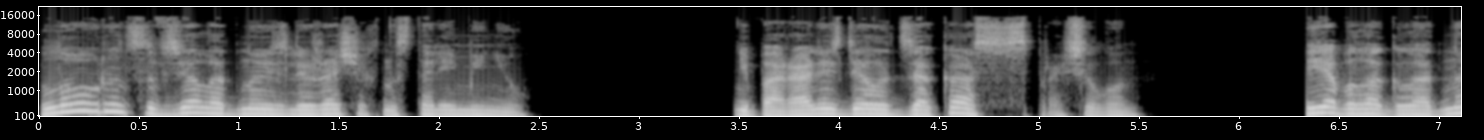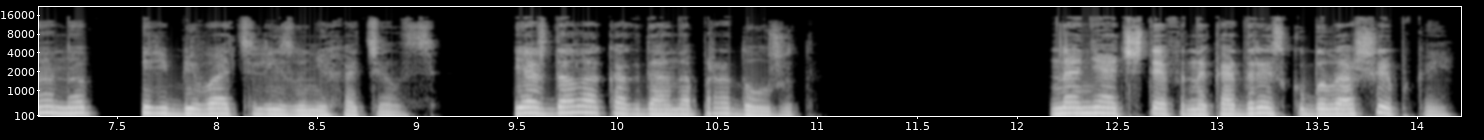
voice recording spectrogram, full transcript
Лоуренс взял одно из лежащих на столе меню. «Не пора ли сделать заказ?» — спросил он. Я была голодна, но перебивать Лизу не хотелось. Я ждала, когда она продолжит. Нанять Штефана Кадреску было ошибкой,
